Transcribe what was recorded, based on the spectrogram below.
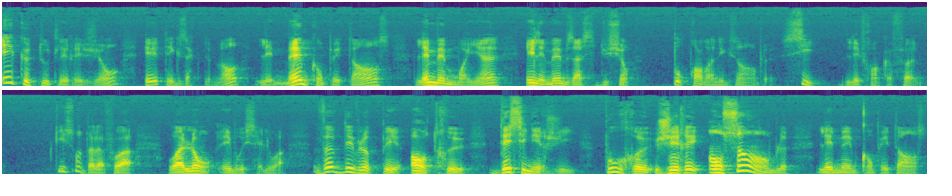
et que toutes les régions aient exactement les mêmes compétences, les mêmes moyens et les mêmes institutions. Pour prendre un exemple, si les francophones, qui sont à la fois wallons et bruxellois, veulent développer entre eux des synergies pour euh, gérer ensemble les mêmes compétences,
